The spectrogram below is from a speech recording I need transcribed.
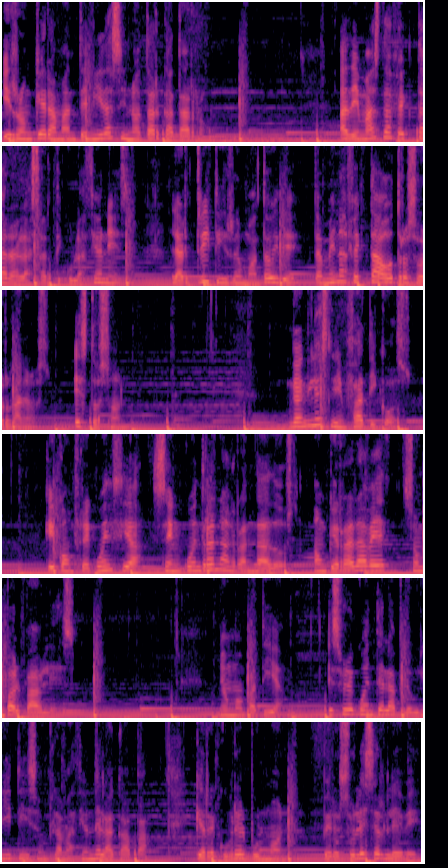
y ronquera mantenida sin notar catarro. Además de afectar a las articulaciones, la artritis reumatoide también afecta a otros órganos. Estos son ganglios linfáticos, que con frecuencia se encuentran agrandados, aunque rara vez son palpables. Neumopatía. Es frecuente la pleuritis o inflamación de la capa, que recubre el pulmón, pero suele ser leve,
